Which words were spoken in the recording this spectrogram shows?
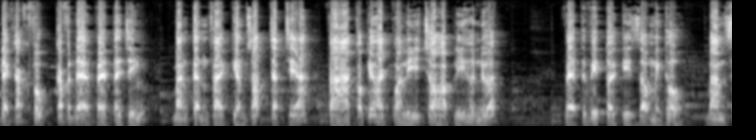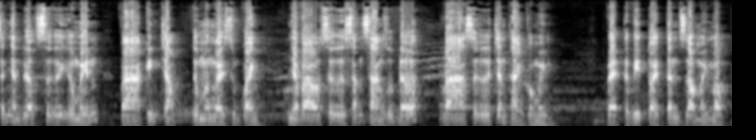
để khắc phục các vấn đề về tài chính, bạn cần phải kiểm soát chặt chẽ và có kế hoạch quản lý cho hợp lý hơn nữa. Về tử vi tuổi Kỷ Dậu Mệnh Thổ, bạn sẽ nhận được sự yêu mến và kính trọng từ mọi người xung quanh nhờ vào sự sẵn sàng giúp đỡ và sự chân thành của mình. Về tử vi tuổi Tân Dậu Mệnh Mộc,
